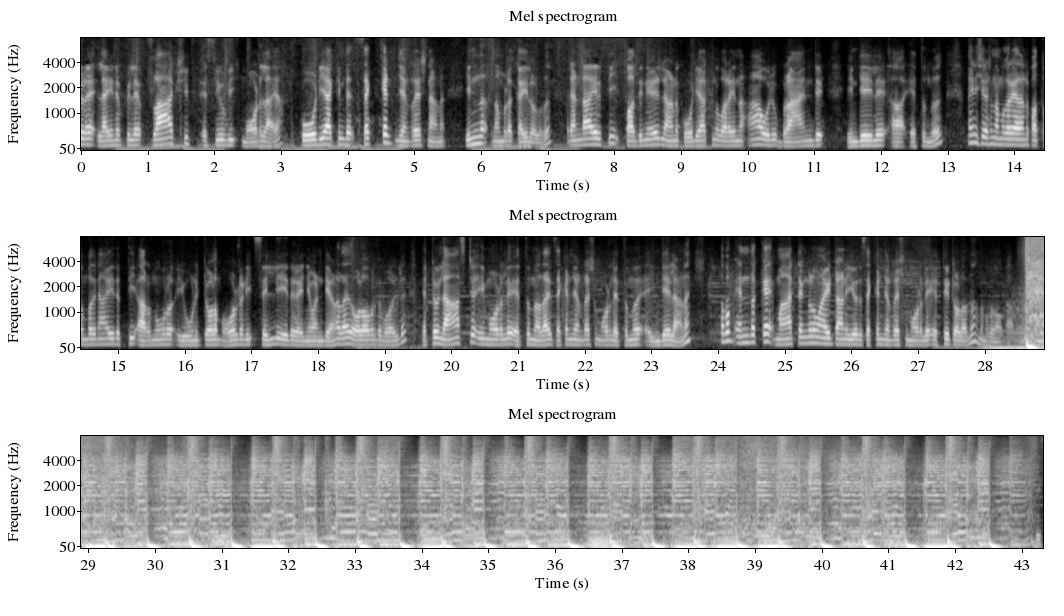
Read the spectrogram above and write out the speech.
ഇന്ത്യയുടെ ലൈനപ്പിലെ flagship S U V മോഡലായ കോഡിയാക്കിന്റെ സെക്കൻഡ് ജനറേഷനാണ് ഇന്ന് നമ്മുടെ കയ്യിലുള്ളത്. രണ്ടായിരത്തി പതിനേഴിലാണ് കോഡിയാക്ക് എന്ന് പറയുന്ന ആ ഒരു ബ്രാൻഡ് ഇന്ത്യയിൽ എത്തുന്നത്. അതിനുശേഷം നമുക്കറിയാം ഏതാണ്ട് പത്തൊമ്പതിനായിരത്തി അറുന്നൂറ് യൂണിറ്റോളം ഓൾറെഡി സെല്ല് ചെയ്ത് കഴിഞ്ഞ വണ്ടിയാണ്. അതായത് ഓൾ ഓവർ ദി വേൾഡ് ഏറ്റവും ലാസ്റ്റ് ഈ മോഡൽ എത്തുന്നത് അതായത് സെക്കൻഡ് ജനറേഷൻ മോഡൽ എത്തുന്നത് ഇന്ത്യയിലാണ്. അപ്പം എന്തൊക്കെ മാറ്റങ്ങളുമായിട്ടാണ് ഈ ഒരു സെക്കൻഡ് ജനറേഷൻ മോഡൽ എത്തിയിട്ടുള്ളതെന്ന് നമുക്ക് നോക്കാം.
